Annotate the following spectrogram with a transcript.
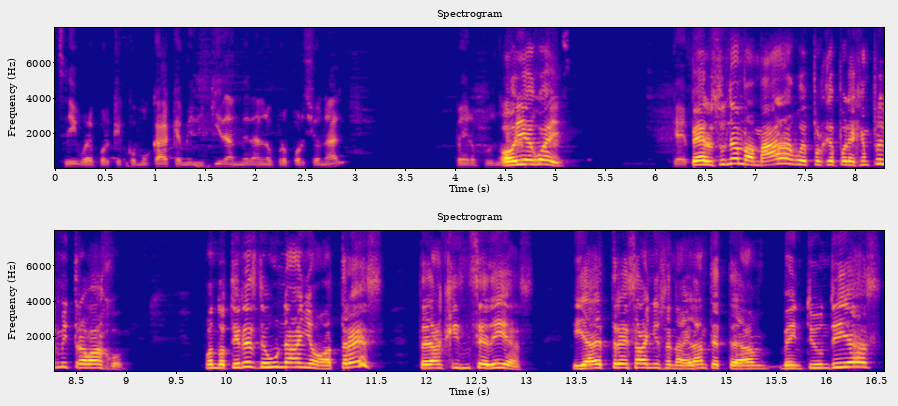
Sí, güey, porque como cada que me liquidan me dan lo proporcional. Pero pues no. Oye, güey. Pero es una mamada, güey, porque por ejemplo en mi trabajo, cuando tienes de un año a tres, te dan 15 días. Y ya de tres años en adelante te dan 21 días.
